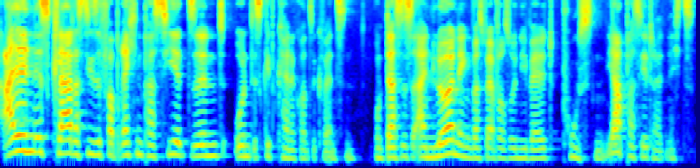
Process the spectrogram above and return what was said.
allen ist klar, dass diese Verbrechen passiert sind und es gibt keine Konsequenzen. Und das ist ein Learning, was wir einfach so in die Welt pusten. Ja, passiert halt nichts.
